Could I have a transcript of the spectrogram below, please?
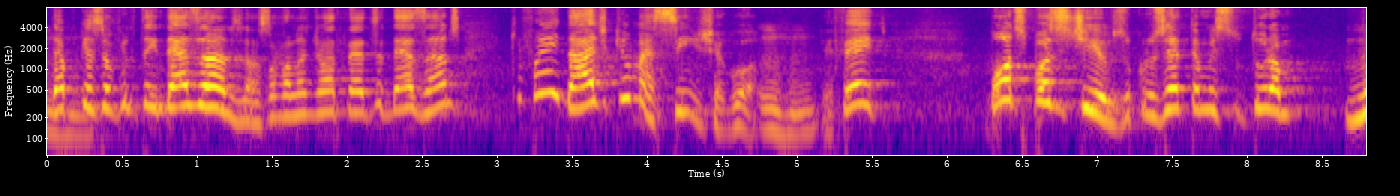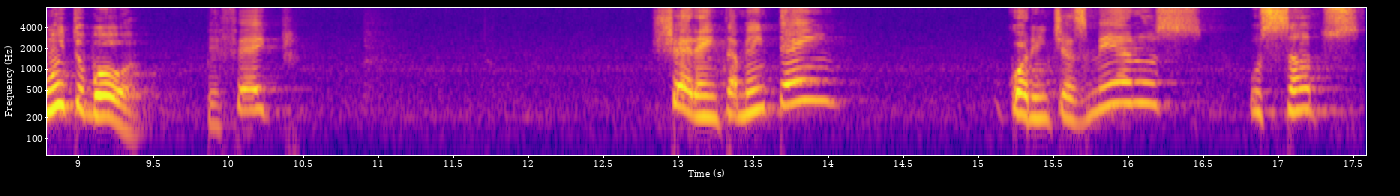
Até porque seu filho tem 10 anos. Nós estamos falando de um atleta de 10 anos, que foi a idade que o Messinho chegou. Perfeito? Pontos positivos. O Cruzeiro tem uma estrutura muito boa. Perfeito. Xerém também tem. O Corinthians menos. O Santos.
